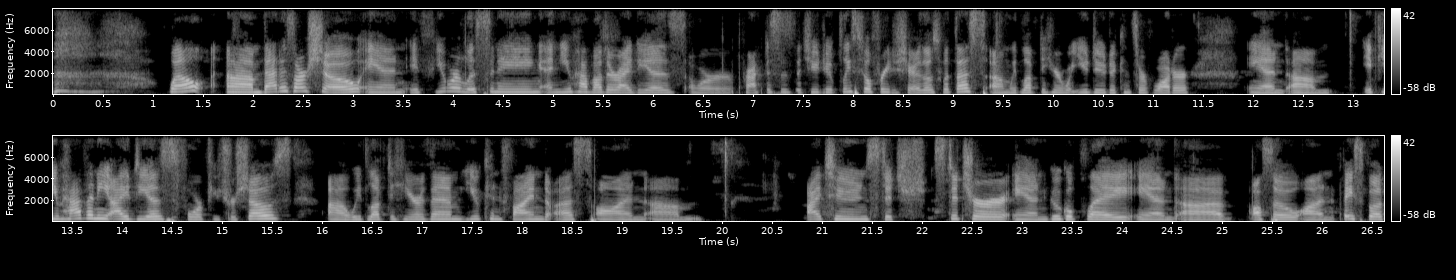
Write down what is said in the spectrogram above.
well, um, that is our show. And if you are listening and you have other ideas or practices that you do, please feel free to share those with us. Um, we'd love to hear what you do to conserve water. And um, if you have any ideas for future shows, uh, we'd love to hear them. You can find us on um, iTunes, Stitch, Stitcher, and Google Play, and uh, also on Facebook,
